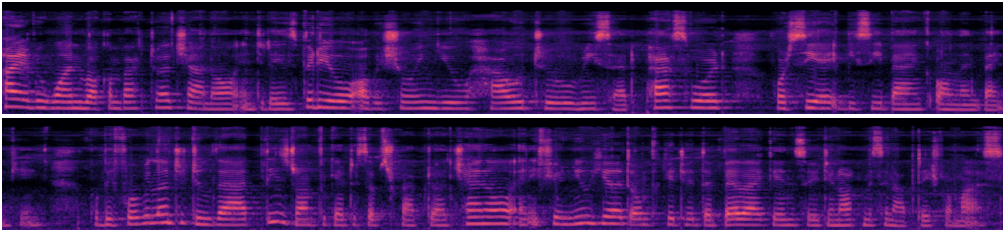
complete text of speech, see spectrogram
Hi everyone, welcome back to our channel. In today's video, I'll be showing you how to reset password for CIBC Bank online banking. But before we learn to do that, please don't forget to subscribe to our channel. And if you're new here, don't forget to hit the bell icon so you do not miss an update from us.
